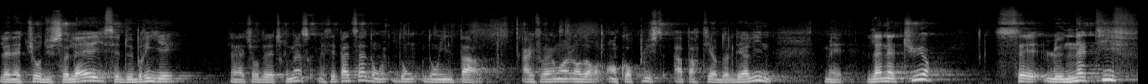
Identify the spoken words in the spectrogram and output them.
la nature du soleil, c'est de briller. La nature de l'être humain, mais c'est pas de ça dont, il parle. il faut vraiment l'entendre encore plus à partir d'Olderlin. Mais la nature, c'est le natif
